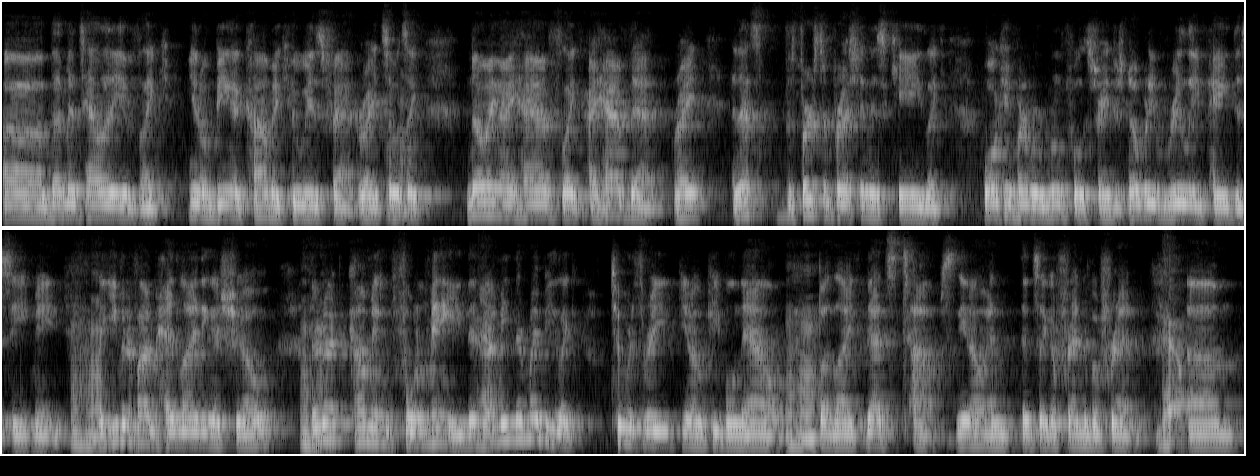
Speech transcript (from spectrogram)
uh, that mentality of like you know being a comic who is fat, right? So it's like knowing I have like I have that, right? And that's the first impression is key. Like walking in front of a room full of strangers, nobody really paid to see me. Like even if I'm headlining a show, they're not coming for me. They're- I mean, there might be like two or three, you know, people now, but like that's tops, you know, and it's like a friend of a friend. Yeah. Um,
